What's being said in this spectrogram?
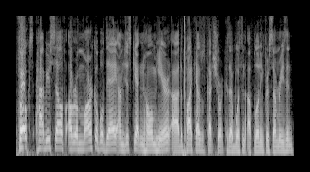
folks, have yourself a remarkable day. I'm just getting home here. Uh, the podcast was cut short because I wasn't uploading for some reason.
